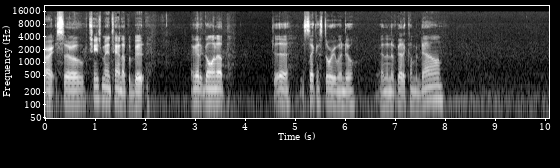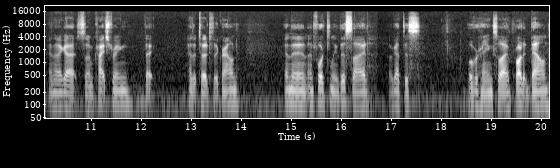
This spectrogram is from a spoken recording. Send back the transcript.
Alright, so changed my antenna up a bit. I got it going up to the second story window and then I've got it coming down. And then I got some kite string that has it tethered to the ground. And then unfortunately this side I've got this overhang so I brought it down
